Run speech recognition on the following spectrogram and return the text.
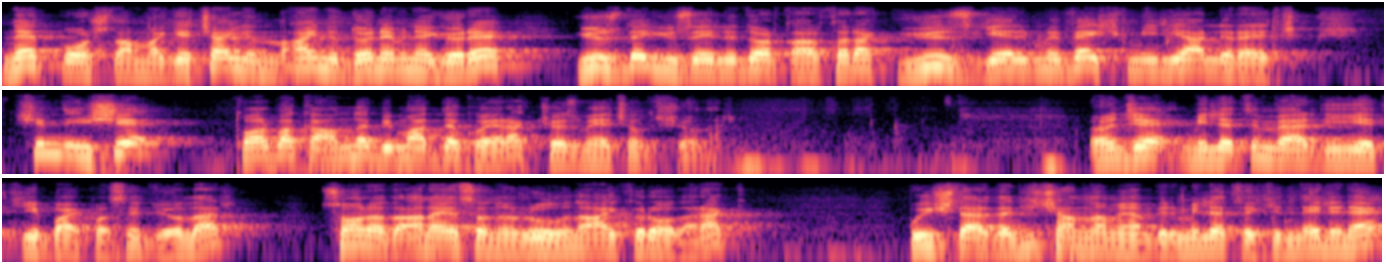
net borçlanma geçen yılın aynı dönemine göre %154 artarak 125 milyar liraya çıkmış. Şimdi işi torba kanununa bir madde koyarak çözmeye çalışıyorlar. Önce milletin verdiği yetkiyi bypass ediyorlar. Sonra da anayasanın ruhuna aykırı olarak bu işlerden hiç anlamayan bir milletvekilinin eline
